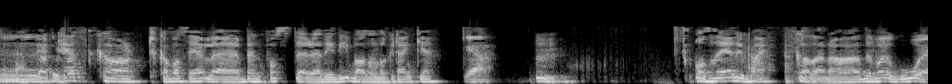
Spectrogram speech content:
Uh, Cathcart, Kabasele, Ben Foster, er det i de banene dere tenker? Ja. Mm. Og så er det jo backa der. da. Det var jo gode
